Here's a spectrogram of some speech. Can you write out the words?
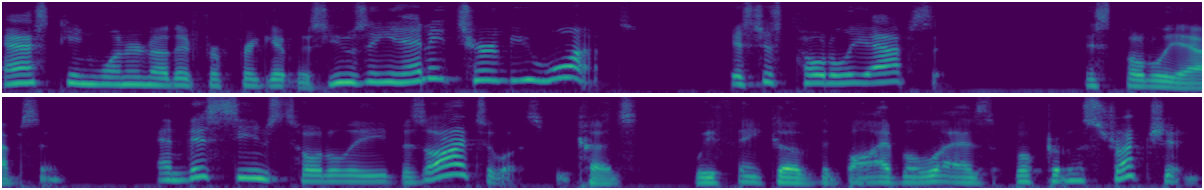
asking one another for forgiveness, using any term you want. It's just totally absent. It's totally absent. And this seems totally bizarre to us because we think of the Bible as a book of instruction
